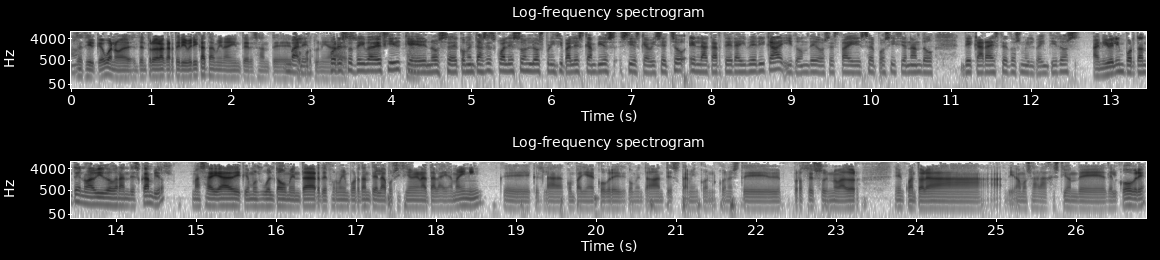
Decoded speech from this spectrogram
Es decir, que bueno, dentro de la cartera ibérica también hay interesantes vale, oportunidades. Por eso te iba a decir que nos eh, comentases cuáles son los principales cambios, si es que habéis hecho, en la cartera ibérica y dónde os estáis eh, posicionando de cara a este 2022. A nivel importante no ha habido grandes cambios, más allá de que hemos vuelto a aumentar de forma importante la posición en Atalaya Mining, que, es la compañía de cobre que comentaba antes también con, este proceso innovador en cuanto a la, digamos, a la gestión del cobre.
